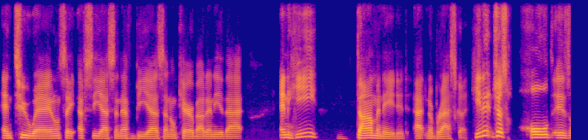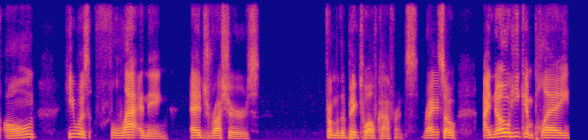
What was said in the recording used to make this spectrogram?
and 2A. I don't say FCS and FBS. I don't care about any of that. And he dominated at Nebraska. He didn't just hold his own, he was flattening edge rushers from the Big 12 conference, right? So I know he can play.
